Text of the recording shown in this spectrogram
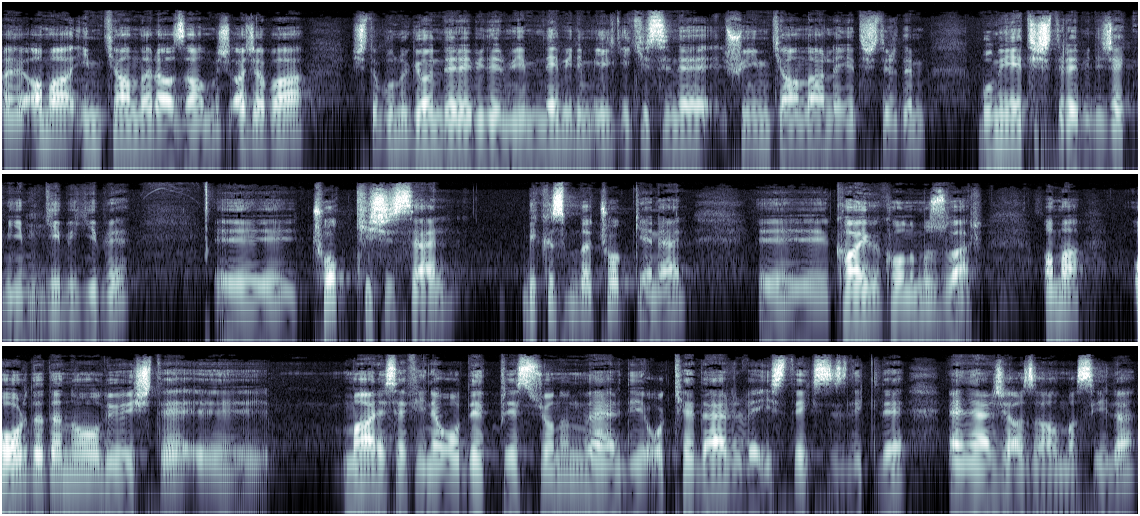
e, ama imkanları azalmış. Acaba işte bunu gönderebilir miyim? Ne bileyim ilk ikisini şu imkanlarla yetiştirdim. Bunu yetiştirebilecek miyim gibi gibi e, çok kişisel bir kısmı da çok genel e, kaygı konumuz var. Ama orada da ne oluyor işte e, maalesef yine o depresyonun verdiği o keder ve isteksizlikle enerji azalmasıyla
